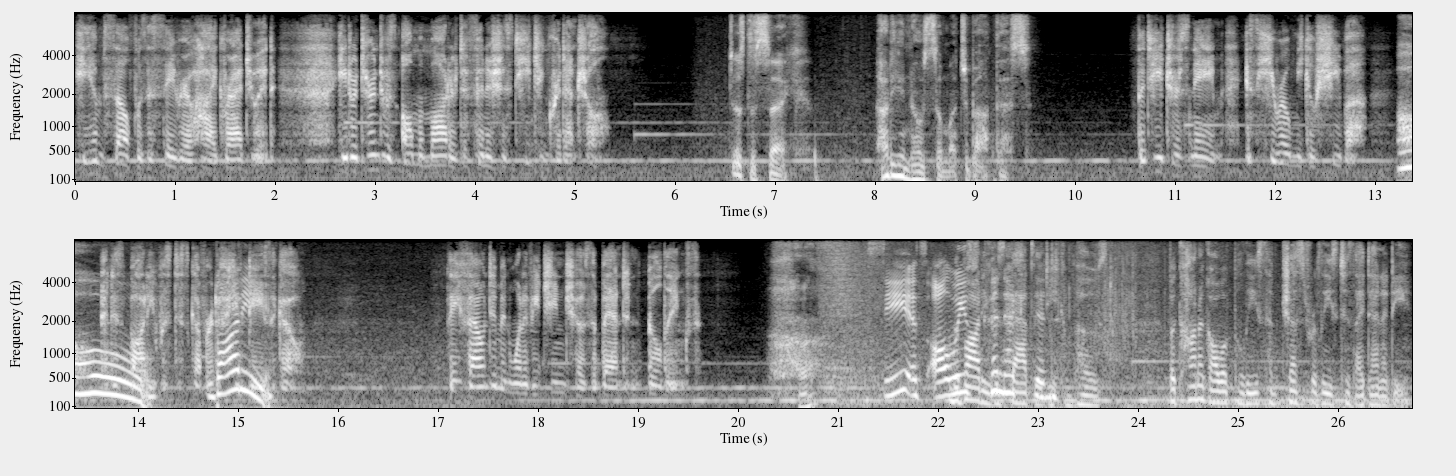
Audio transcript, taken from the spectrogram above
He himself was a Seiryo High graduate. He'd returned to his alma mater to finish his teaching credential. Just a sec. How do you know so much about this? The teacher's name is Hiro Mikoshiba. Oh, and his body oh, was discovered a body. few days ago. They found him in one of Ijincho's abandoned buildings. Huh? see, it's always the body was badly decomposed, but Kanagawa police have just released his identity.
